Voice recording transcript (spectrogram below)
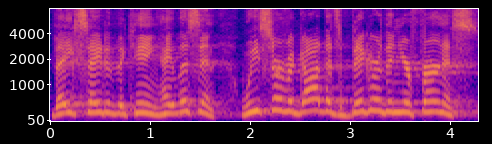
they say to the king, Hey, listen, we serve a God that's bigger than your furnace.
